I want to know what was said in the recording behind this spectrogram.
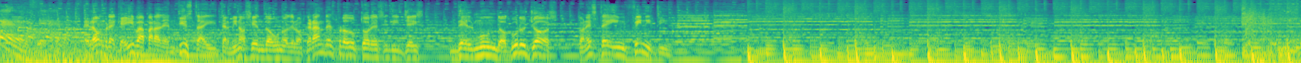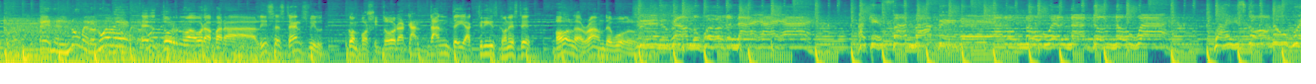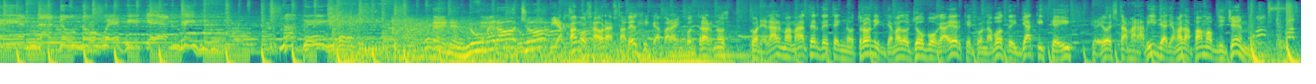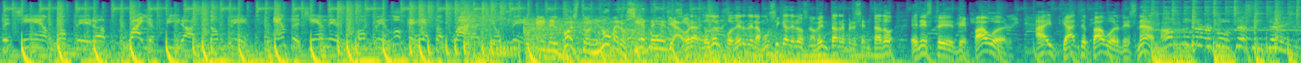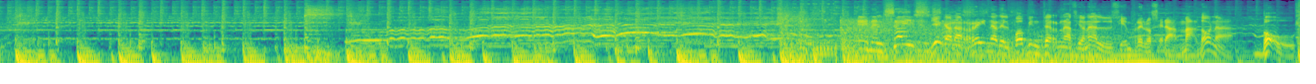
El hombre que iba para dentista y terminó siendo uno de los grandes productores y DJs del mundo, Guru Josh, con este Infinity. 9. El turno ahora para Lisa Stansfield, compositora, cantante y actriz con este All Around the World. Número 8. Viajamos ahora hasta Bélgica para encontrarnos con el alma mater de Technotronic llamado Joe Bogaer, que con la voz de Jackie Kay creó esta maravilla llamada Palm of the Gem. Pump up the jam. En el puesto número 7. Y ahora todo el poder de la música de los 90 representado en este The Power. I've Got the Power de Snap. 6. Llega la reina del pop internacional, siempre lo será, Madonna. Bow.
